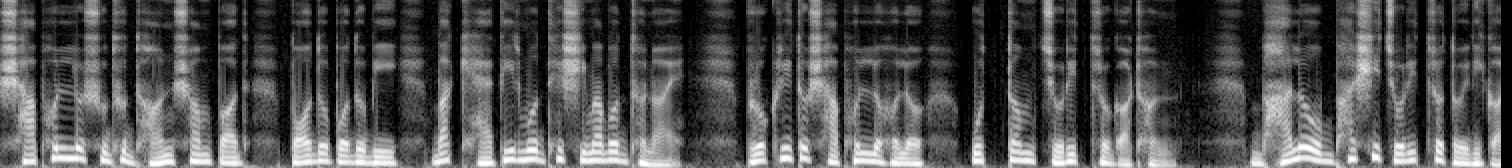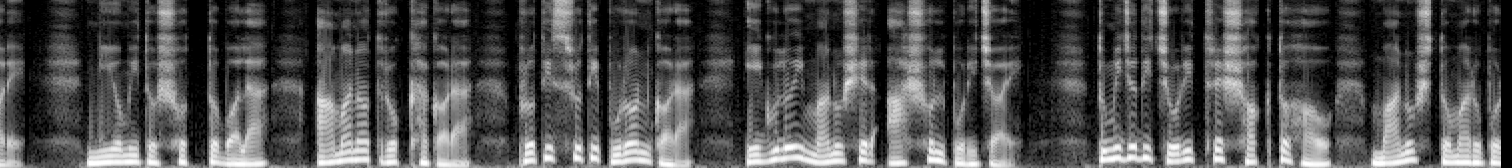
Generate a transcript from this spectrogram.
সাফল্য শুধু ধন সম্পদ, পদপদবী বা খ্যাতির মধ্যে সীমাবদ্ধ নয়। প্রকৃত সাফল্য হল উত্তম চরিত্র গঠন। ভালো অভ্যাসী চরিত্র তৈরি করে। নিয়মিত সত্য বলা, আমানত রক্ষা করা, প্রতিশ্রুতি পূরণ করা, এগুলোই মানুষের আসল পরিচয়। তুমি যদি চরিত্রে শক্ত হও, মানুষ তোমার উপর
